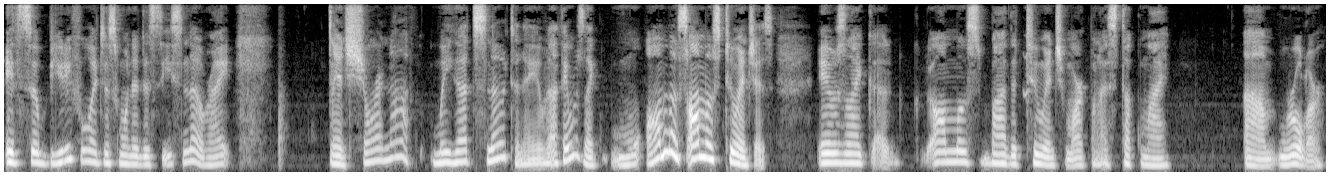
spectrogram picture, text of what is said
It's so beautiful. I just wanted to see snow, right? And sure enough, we got snow today. I think it was like almost almost two inches. It was like uh, almost by the two inch mark when I stuck my um, ruler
